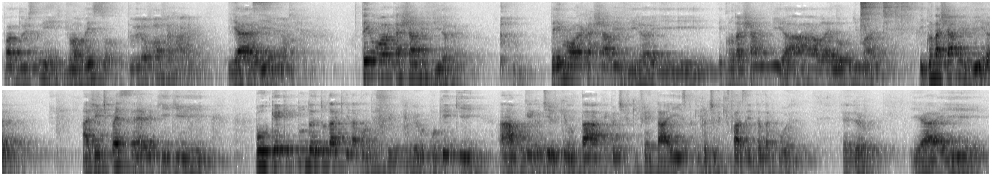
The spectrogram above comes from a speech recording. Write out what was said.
para dois clientes, de uma vez só. Tu virou uma Ferrari, pô. E aí, ó. tem uma hora que a chave vira, velho. Tem uma hora que a chave vira e, e, e quando a chave virar, é louco demais. E quando a chave vira, a gente percebe que, que por que, que tudo, tudo aquilo aconteceu, entendeu? Por que, que, ah, por que, que eu tive que lutar, por que, que eu tive que enfrentar isso, por que, que eu tive que fazer tanta coisa, entendeu? E aí,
